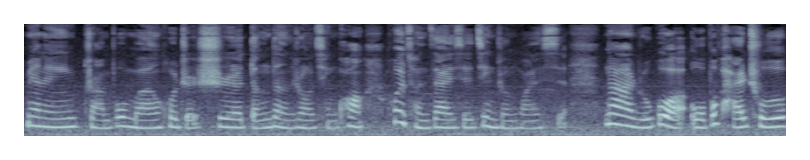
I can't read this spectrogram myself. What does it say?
面临转部门或者是等等这种情况，会存在一些竞争关系。那如果我不排除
